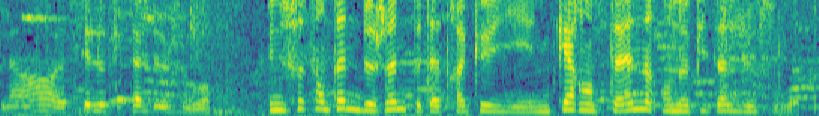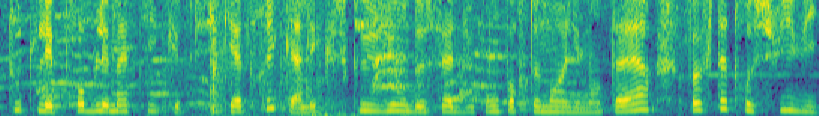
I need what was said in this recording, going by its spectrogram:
là, euh, c'est l'hôpital de jour. Une soixantaine de jeunes peut être accueillis, une quarantaine en hôpital de jour. Toutes les problématiques psychiatriques, à l'exclusion de celles du comportement alimentaire, peuvent être suivies.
